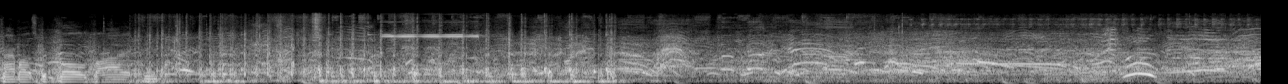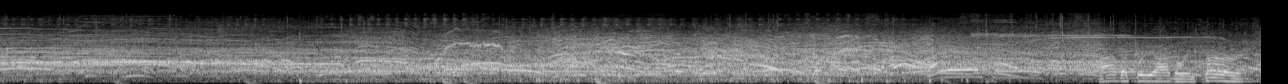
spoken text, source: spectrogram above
Timeout's been called by Amakri on the return.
